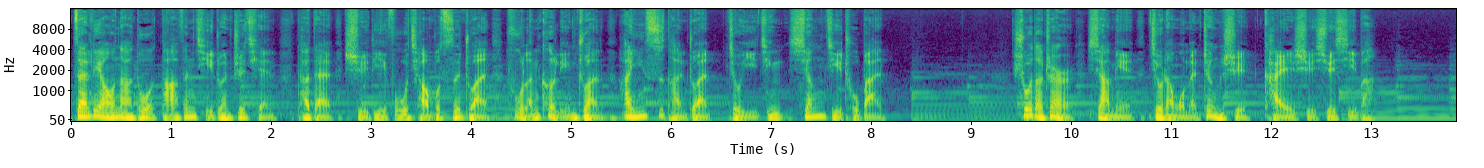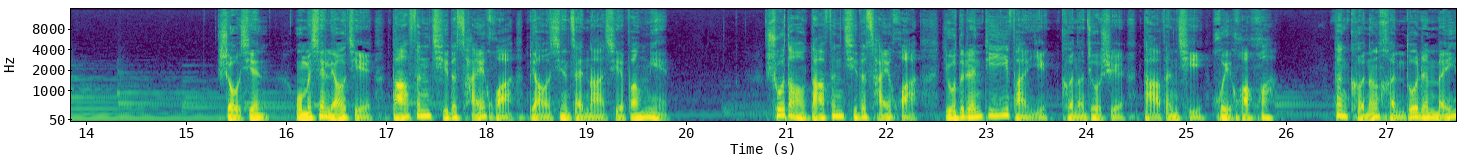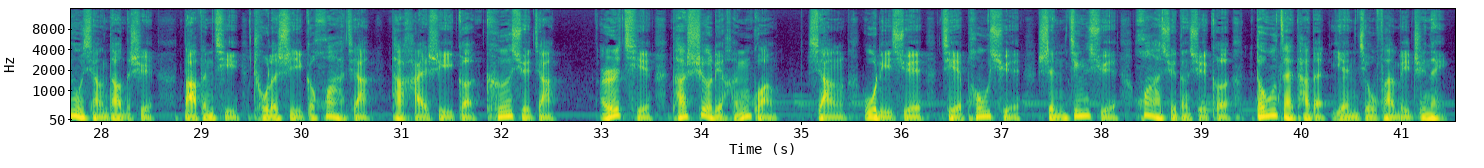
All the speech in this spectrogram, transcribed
在《列奥纳多·达芬奇传》之前，他的《史蒂夫·乔布斯传》《富兰克林传》《爱因斯坦传》就已经相继出版。说到这儿，下面就让我们正式开始学习吧。首先，我们先了解达芬奇的才华表现在哪些方面。说到达芬奇的才华，有的人第一反应可能就是达芬奇会画画，但可能很多人没有想到的是，达芬奇除了是一个画家，他还是一个科学家，而且他涉猎很广。像物理学、解剖学、神经学、化学等学科都在他的研究范围之内。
